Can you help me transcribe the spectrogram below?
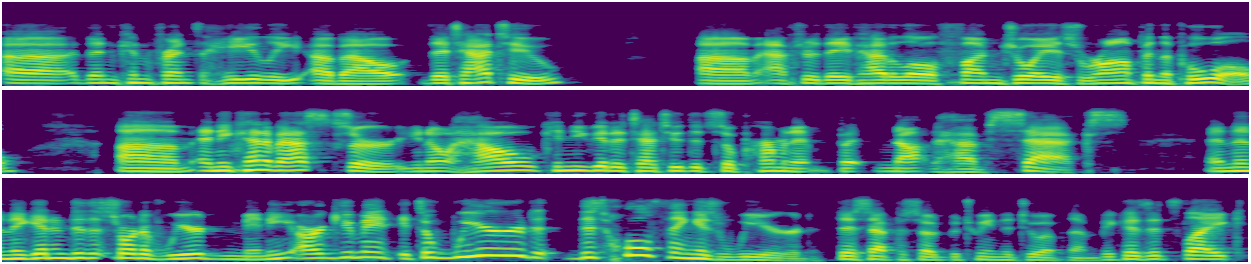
uh, then confronts Haley about the tattoo um, after they've had a little fun, joyous romp in the pool. Um, and he kind of asks her, you know, how can you get a tattoo that's so permanent but not have sex? And then they get into this sort of weird mini argument. It's a weird, this whole thing is weird, this episode between the two of them, because it's like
